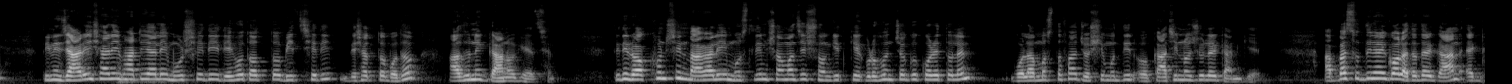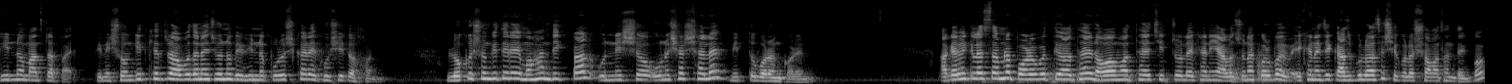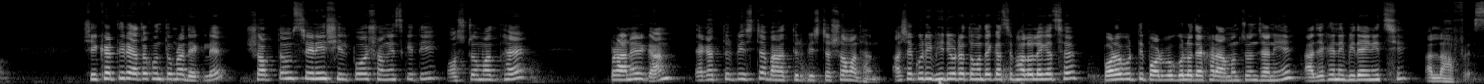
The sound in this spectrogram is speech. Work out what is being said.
তিনি জারি সারি ভাটিয়ালি মুর্শিদি দেহতত্ত্ব বিচ্ছেদি দেশাত্মবোধক আধুনিক গানও গেয়েছেন। তিনি রক্ষণশীল বাঙালি মুসলিম সমাজের সঙ্গীতকে গ্রহণযোগ্য করে তোলেন গোলাম মোস্তফা জসিমুদ্দিন ও কাজী নজরুলের গান গিয়ে। আব্বাস উদ্দিনের গলা তাদের গান এক ভিন্ন মাত্রা পায়। তিনি সংগীত ক্ষেত্রে অবদানের জন্য বিভিন্ন পুরস্কারে ভূষিত হন। লোকসঙ্গীতের এই মহান দিকপাল উনিশশো উনষাট সালে মৃত্যুবরণ করেন। আগামী ক্লাসে আমরা পরবর্তী অধ্যায়ে, নবম অধ্যায়ে চিত্রলেখা নিয়ে আলোচনা করব এখানে যে কাজগুলো আছে সেগুলোর সমাধান দেখব। শিক্ষার্থীরা, এতক্ষণ তোমরা দেখলে, সপ্তম শ্রেণির শিল্প সংস্কৃতি, অষ্টম অধ্যায়ের প্রাণের গান, একাত্তর পৃষ্ঠা, বাহাত্তর পৃষ্ঠা সমাধান। আশা করি ভিডিওটা তোমাদের কাছে ভালো লেগেছে। পরবর্তী পর্বগুলো দেখার আমন্ত্রণ জানিয়ে আজ এখানে বিদায় নিচ্ছি। আল্লাহ হাফেজ।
